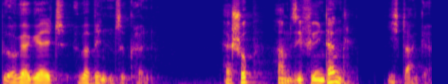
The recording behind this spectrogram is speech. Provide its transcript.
Bürgergeld überwinden zu können. Herr Schupp, haben Sie vielen Dank. Ich danke.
